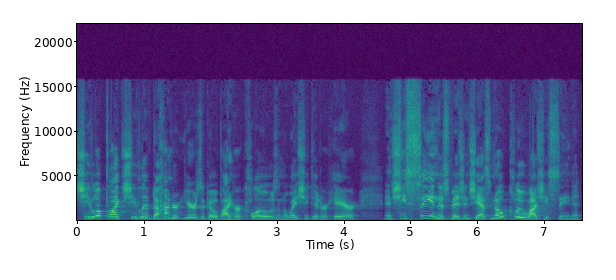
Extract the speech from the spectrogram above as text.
she looked like she lived 100 years ago by her clothes and the way she did her hair. And she's seeing this vision. She has no clue why she's seeing it.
